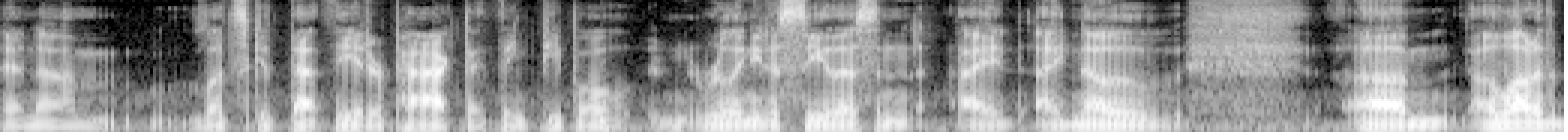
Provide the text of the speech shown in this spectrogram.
and um, let's get that theater packed. I think people really need to see this, and I I know. Um, a lot of the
